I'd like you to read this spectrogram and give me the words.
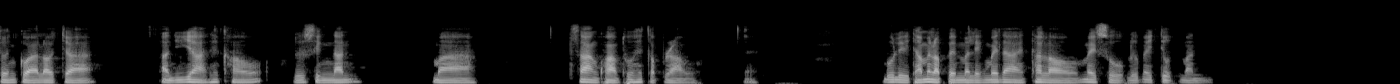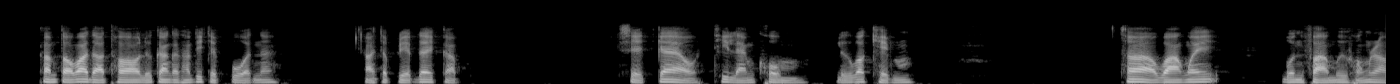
จนกว่าเราจะอนุญาตให้เขาหรือสิ่งนั้นมาสร้างความทุกข์ให้กับเรา บุหรี่ทำให้เราเป็นมะเร็งไม่ได้ ถ้าเราไม่สูบหรือไม่จุดมันคำต่อว่าด่าทอหรือการกระทำที่เจ็บปวดนะ อาจจะเปรียบได้กับเศษแก้วที่แหลมคมหรือว่าเข็ม ถ้าวางไว้ บนฝ่ามือของเรา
